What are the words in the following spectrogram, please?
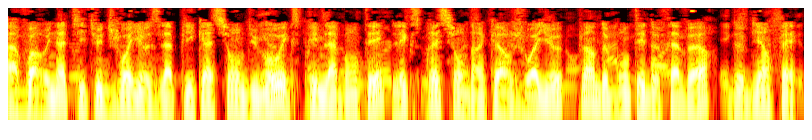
Avoir une attitude joyeuse L'application du mot exprime la bonté, l'expression d'un cœur joyeux, plein de bonté de faveur, de bienfaits.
